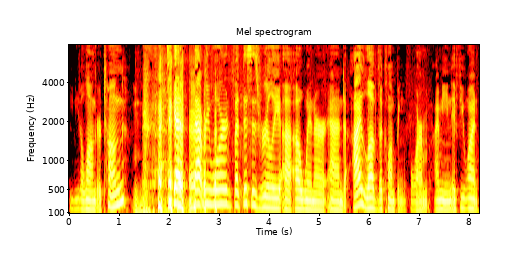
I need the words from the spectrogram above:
you need a longer tongue to get that reward, but this is really a, a winner. And I love the clumping form. I mean, if you want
